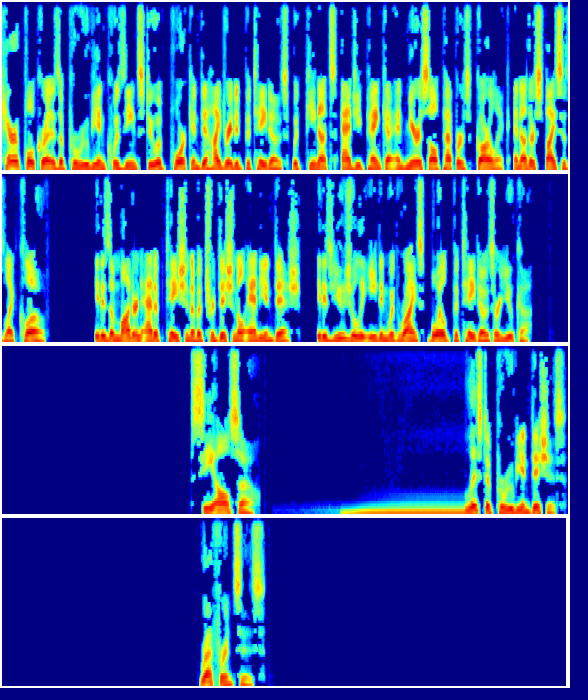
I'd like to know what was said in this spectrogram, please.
Carapulcra is a Peruvian cuisine stew of pork and dehydrated potatoes, with peanuts, ají panca and mirasol peppers, garlic, and other spices like clove. It is a modern adaptation of a traditional Andean dish. It is usually eaten with rice, boiled potatoes or yuca. See also List of Peruvian dishes References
